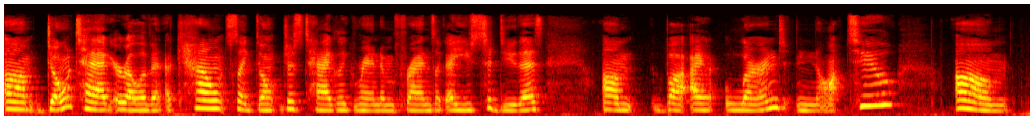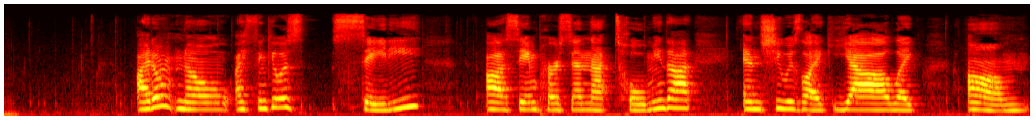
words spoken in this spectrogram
Um, don't tag irrelevant accounts. Like, don't just tag like random friends. Like, I used to do this, um, but I learned not to. Um, I don't know. I think it was Sadie, uh, same person that told me that, and she was like, "Yeah, like, um,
